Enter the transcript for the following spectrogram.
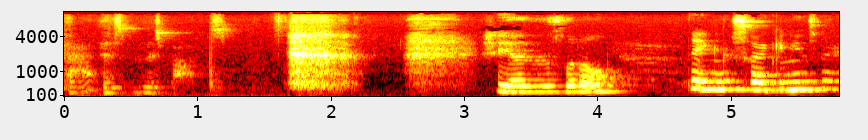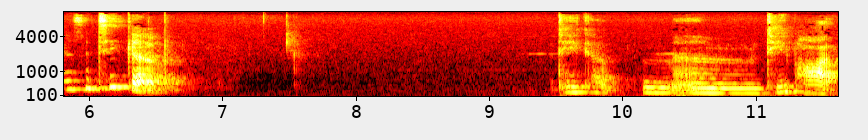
fat as Miss Potts. she has this little thing so I can use her as a teacup. Teacup, um, teapot.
